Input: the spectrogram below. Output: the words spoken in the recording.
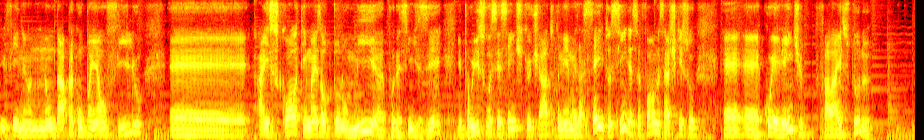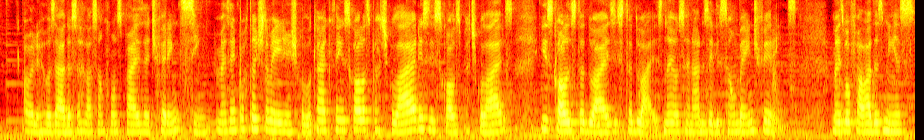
enfim, não, não dá para acompanhar o filho. É, a escola tem mais autonomia, por assim dizer, e por isso você sente que o teatro também é mais aceito, assim, dessa forma? Você acha que isso é, é coerente falar isso tudo? Olha, Rosado, essa relação com os pais é diferente sim, mas é importante também a gente colocar que tem escolas particulares e escolas particulares e escolas estaduais e estaduais, né? Os cenários eles são bem diferentes, mas vou falar das minhas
